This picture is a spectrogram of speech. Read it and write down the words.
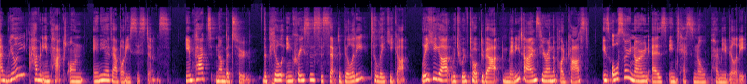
and really have an impact on any of our body systems. Impact number two the pill increases susceptibility to leaky gut. Leaky gut, which we've talked about many times here on the podcast, is also known as intestinal permeability.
